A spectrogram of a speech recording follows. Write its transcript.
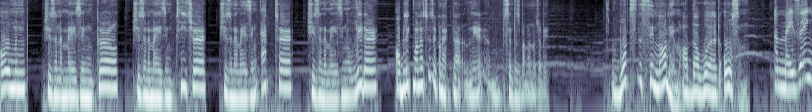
woman, she's an amazing girl, she's an amazing teacher, she's an amazing actor, she's an amazing leader. অবলিক মানে হচ্ছে যে কোনো একটা নিয়ে সেন্টেন্স বানানো যাবে What's the synonym of the word awesome? amazing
